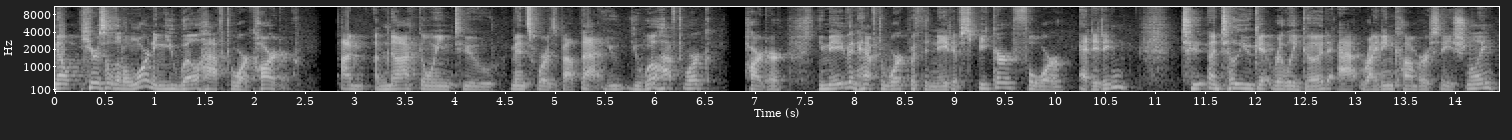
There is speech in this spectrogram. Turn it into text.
Now, here's a little warning you will have to work harder. I'm, I'm not going to mince words about that. You, you will have to work harder. You may even have to work with a native speaker for editing to, until you get really good at writing conversationally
